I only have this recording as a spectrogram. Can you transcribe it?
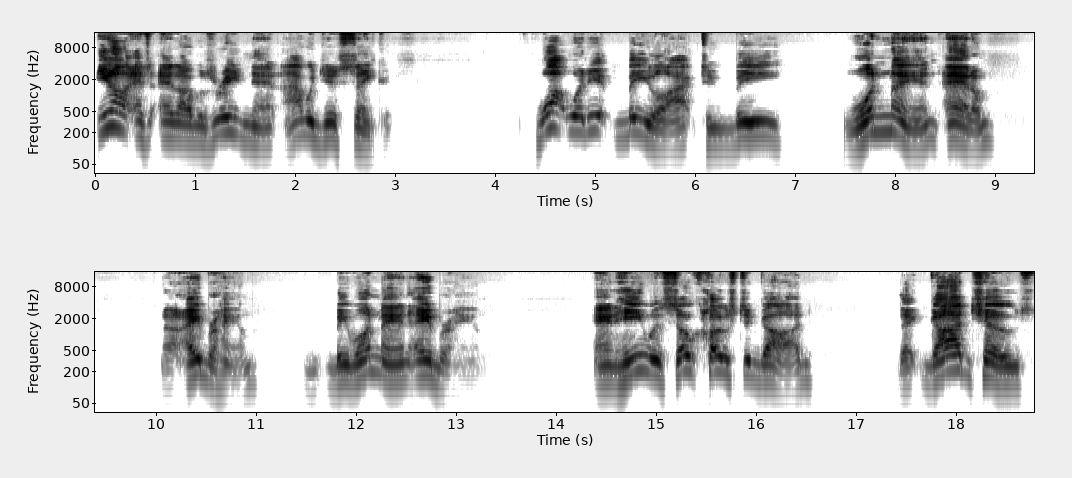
You know, as as I was reading that, I was just thinking, what would it be like to be one man, Adam, uh, Abraham, be one man, Abraham, and he was so close to God that God chose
